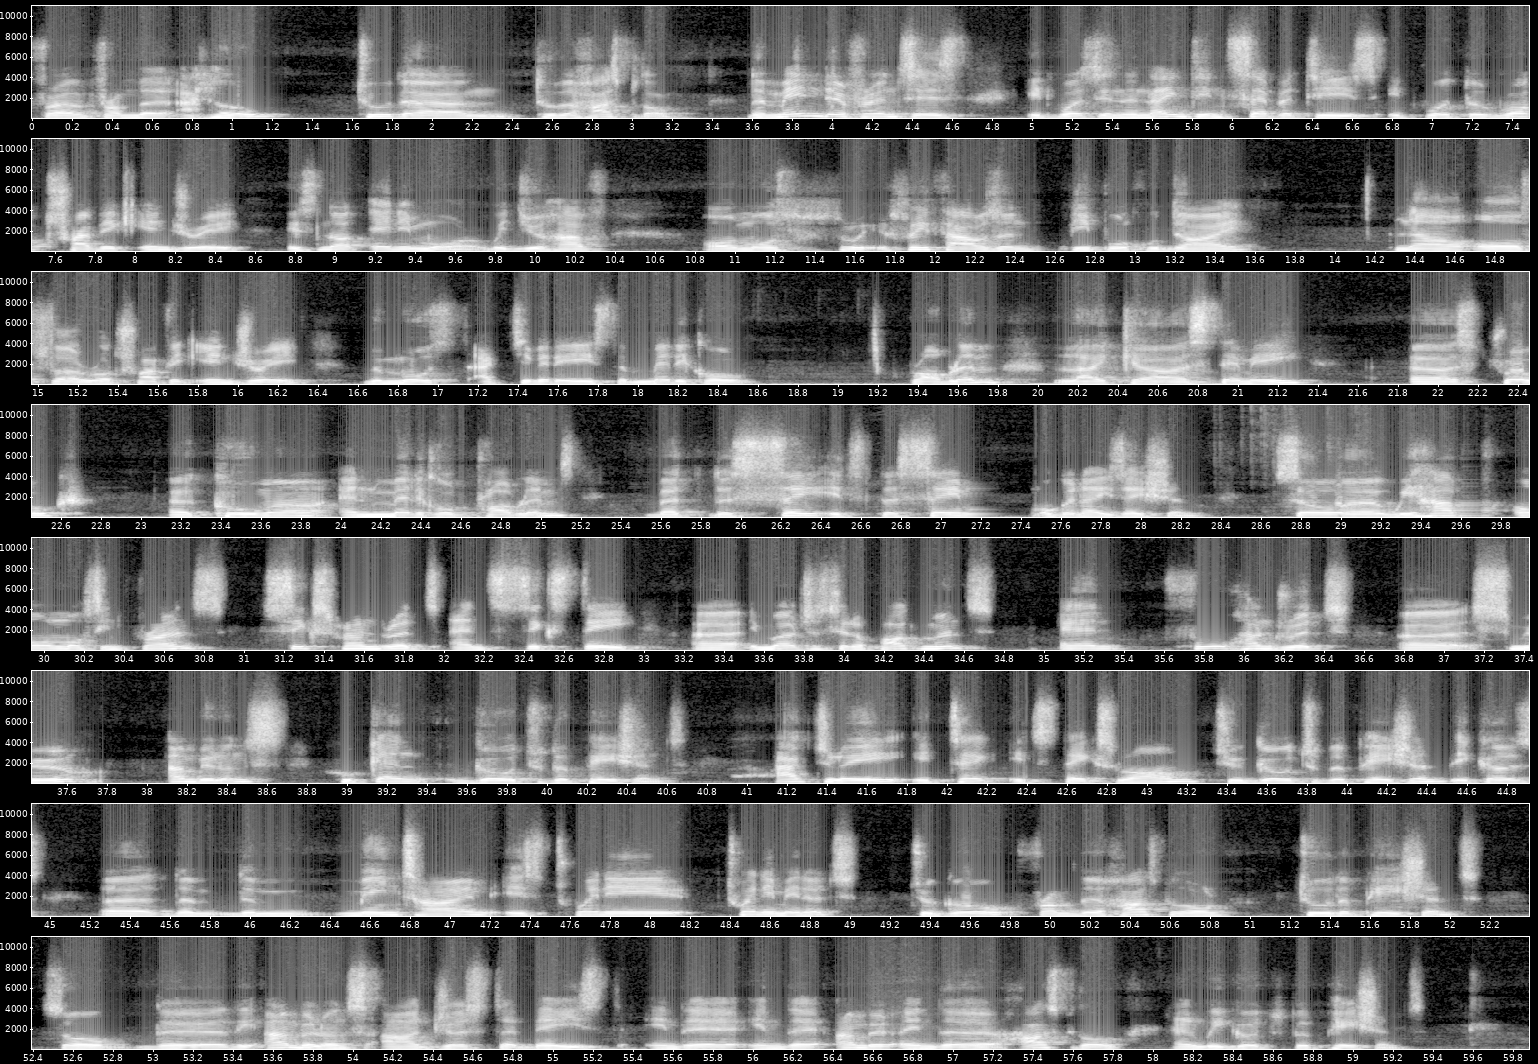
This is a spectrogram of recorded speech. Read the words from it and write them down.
from from the at home to the um, to the hospital. The main difference is it was in the 1970s. It was the road traffic injury. It's not anymore. We do have almost 3,000 people who die now of uh, road traffic injury. The most activity is the medical problem like uh, STEMI, uh, stroke, uh, coma and medical problems, but the say it's the same organization. So uh, we have almost in France 660 uh, emergency departments and 400 uh, SMUR ambulance who can go to the patient. Actually, it take it takes long to go to the patient because uh, the the mean time is 20 20 minutes to go from the hospital to the patient. So the the ambulance are just uh, based in the in the in the hospital, and we go to the patient.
